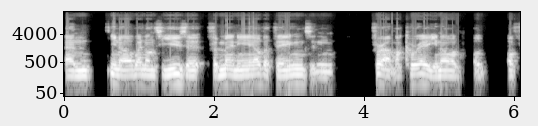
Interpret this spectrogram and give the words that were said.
And, you know, I went on to use it for many other things. And throughout my career, you know, I've, I've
